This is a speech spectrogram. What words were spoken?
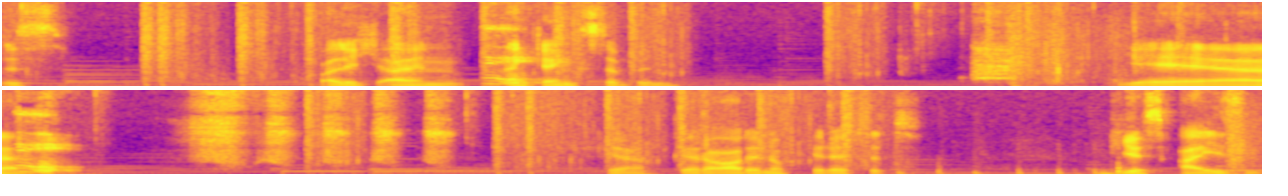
ist. Weil ich ein, ein Gangster bin. Yeah. Ja, gerade noch gerettet. Und hier ist Eisen.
